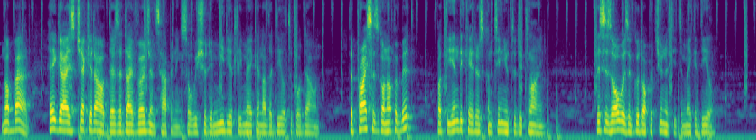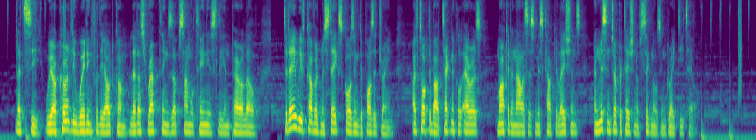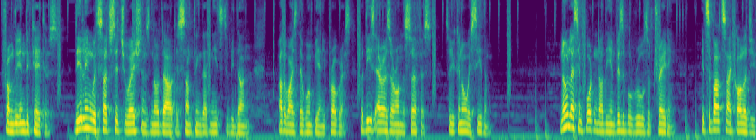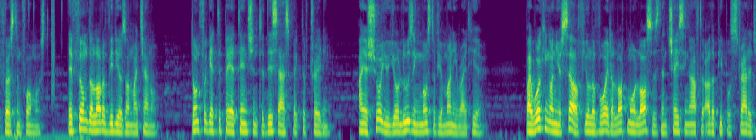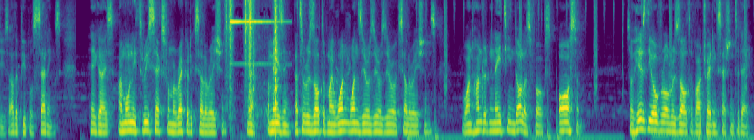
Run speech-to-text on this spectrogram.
Not bad. Hey guys, check it out, there's a divergence happening, so we should immediately make another deal to go down. The price has gone up a bit, but the indicators continue to decline. This is always a good opportunity to make a deal. Let's see, we are currently waiting for the outcome. Let us wrap things up simultaneously in parallel. Today we've covered mistakes causing deposit drain. I've talked about technical errors, market analysis miscalculations, and misinterpretation of signals in great detail. From the indicators. Dealing with such situations, no doubt, is something that needs to be done. Otherwise, there won't be any progress. But these errors are on the surface, so you can always see them. No less important are the invisible rules of trading. It's about psychology first and foremost. They've filmed a lot of videos on my channel. Don't forget to pay attention to this aspect of trading. I assure you, you're losing most of your money right here. By working on yourself, you'll avoid a lot more losses than chasing after other people's strategies, other people's settings. Hey guys, I'm only 3 secs from a record acceleration. Yeah, amazing. That's a result of my 11000 accelerations. $118, folks. Awesome. So here's the overall result of our trading session today.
